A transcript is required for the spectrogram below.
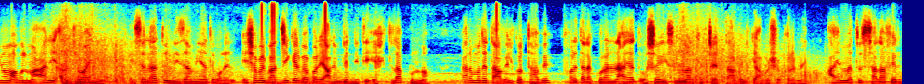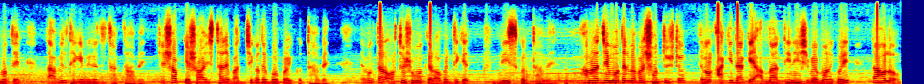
ইমাম আবুল মাআলি আল জুয়াইনি রিসালাতুল নিজামিয়াতে বলেন, এসবের বাহ্যিকের ব্যাপারে আলিমদের নীতি ইখতিলাফপূর্ণ কারোর মধ্যে তাবিল করতে হবে, ফলে তারা কোরআনের আয়াত ও সহি সুন্নাহর ক্ষেত্রে তাবিলকে আবশ্যক করে নেয়। আইম্মাতুস সালাফের মতে তাবিল থেকে বিরত থাকতে হবে, সেসবকে স্বস্থানে বাহ্যিকতার উপর প্রয়োগ করতে হবে এবং তার অর্থসমূহকে রবের দিকে বীজ করতে হবে। আমরা যে মতের ব্যাপারে সন্তুষ্ট এবং আকিদাকে আল্লাহর দিন হিসেবে মনে করি, তা হলো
